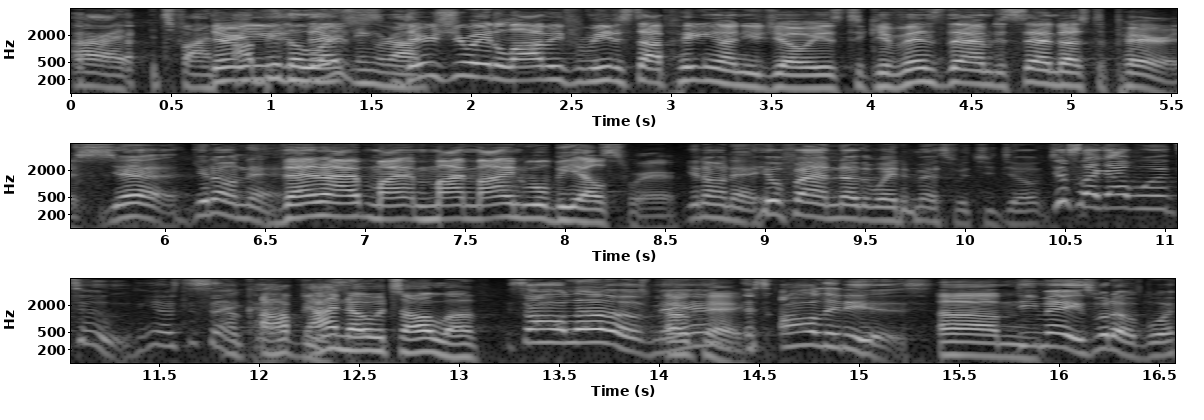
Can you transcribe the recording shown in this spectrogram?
All right, it's fine. There I'll you, be the there's, lightning rod. there's your way to lobby for me to stop picking on you, Joey, is to convince them to send us to Paris. Yeah, get on that. Then I, my, my mind will be elsewhere. Get on that. He'll find another way to mess with you, Joe. Just like I would too. You know, it's the same. thing. Obviously. I know it's all love. It's all love, man. Okay. That's all it is. Um, D Mays, what up, boy?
